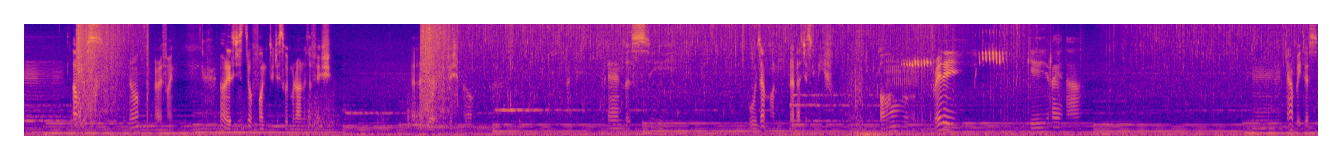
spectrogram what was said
Mm, upwards. No? Alright, fine. No, it's just still fun to just swim around as a fish. Let's see. Oh, is that money? No, that's just leaf. Oh, pretty. Kirena. Mm, can I break this?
